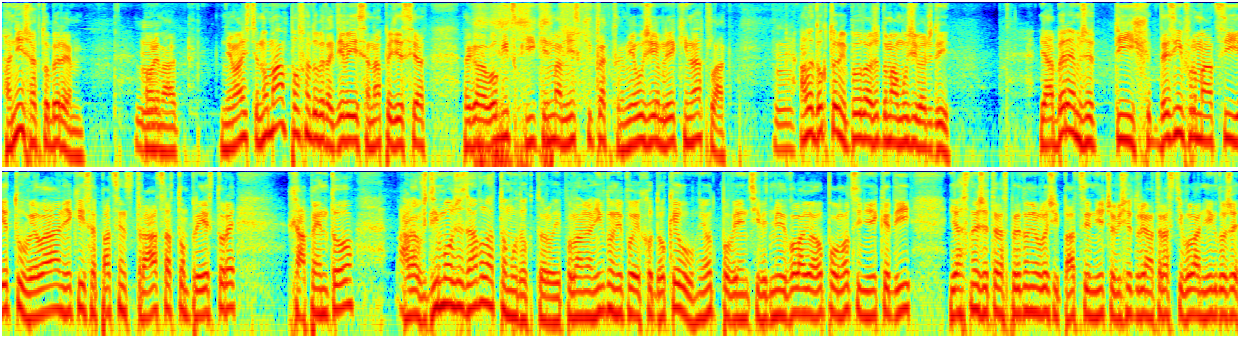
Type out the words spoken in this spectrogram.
A nie, však to berem. Hmm. Hovorím, a nemali ste? No mám v poslednej dobe tak 90 na 50, tak ale logicky, keď mám nízky tlak, tak neužijem lieky na tlak. Hmm. Ale doktor mi povedal, že to mám užívať vždy. Ja berem, že tých dezinformácií je tu veľa, niekedy sa pacient stráca v tom priestore, chápem to, ale vždy môže zavolať tomu doktorovi. Podľa mňa nikto nepovie chod do keľu, neodpoviem ti, veď mi volajú aj o polnoci niekedy. Jasné, že teraz predo mňou leží pacient, niečo vyšetrujem a teraz ti volá niekto, že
